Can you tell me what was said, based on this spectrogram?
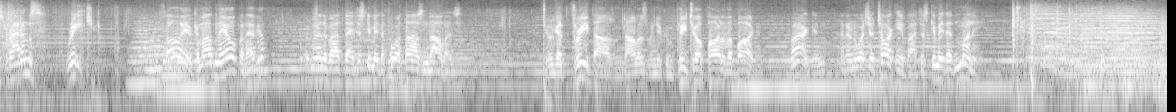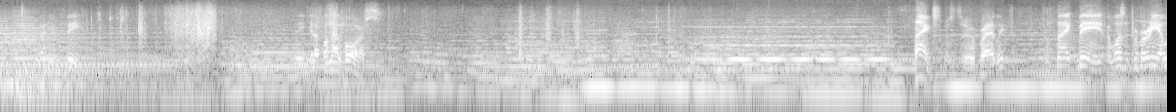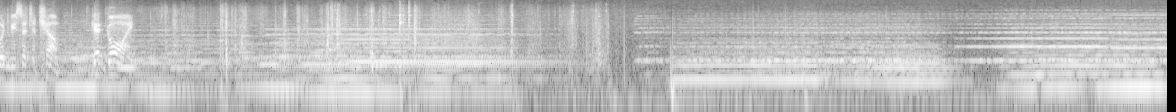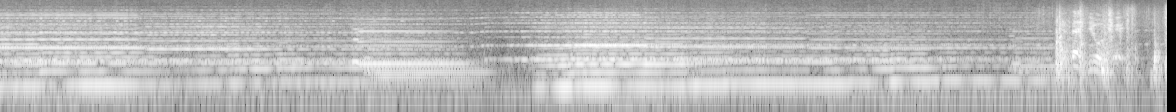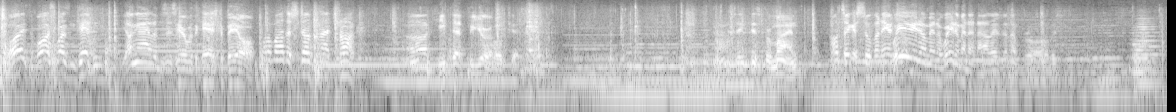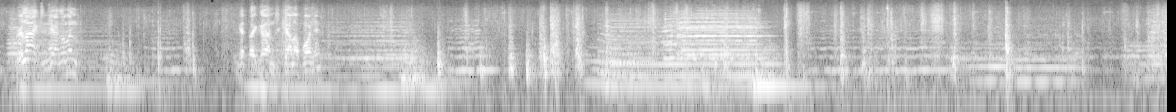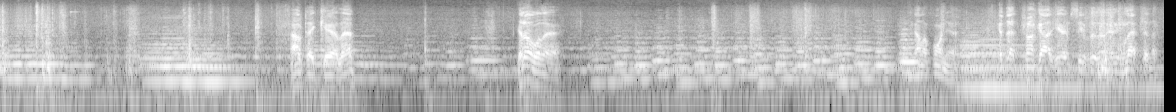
Mr. Adams, reach. So, you've come out in the open, have you? Never mind about that. Just give me the $4,000. You'll get $3,000 when you complete your part of the bargain. Bargain? I don't know what you're talking about. Just give me that money. Get on your feet. Then get up on that horse. Thanks, Mr. Bradley. Well, thank me. If it wasn't for Marie, I wouldn't be such a chump. Get going. Wasn't kidding. Young Adams is here with the cash to pay off. What about the stuff in that trunk? Oh, keep that for your hotel. I'll take this for mine. I'll take a souvenir. Wait a minute, wait a minute. Now, there's enough for all of us. Relax, gentlemen. Get the guns, California. I'll take care of that. Get over there. California. Get that trunk out here and see if there's anything left in it.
